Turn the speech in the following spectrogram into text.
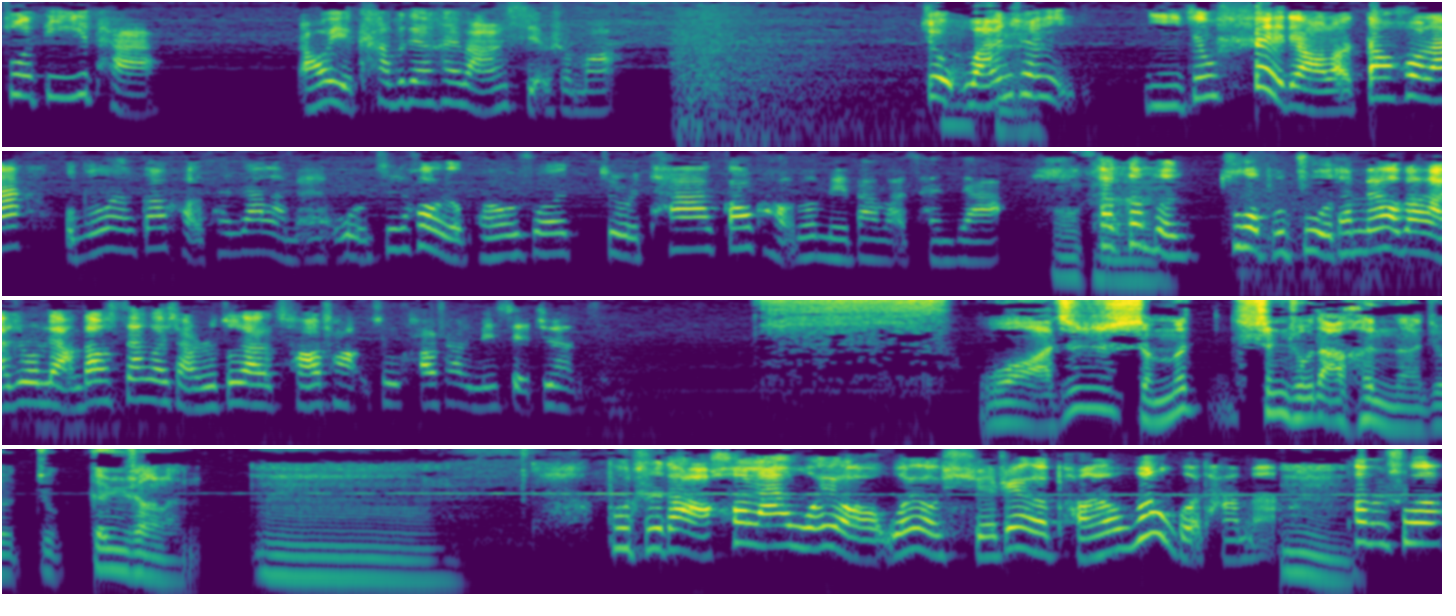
坐第一排，然后也看不见黑板上写什么，就完全已经废掉了。到后来我们问高考参加了没，我之后有朋友说，就是他高考都没办法参加，他根本坐不住，他没有办法，就是两到三个小时坐在考场，就考场里面写卷子。哇，这是什么深仇大恨呢？就就跟上了，嗯，不知道。后来我有我有学这个朋友问过他们，嗯，他们说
